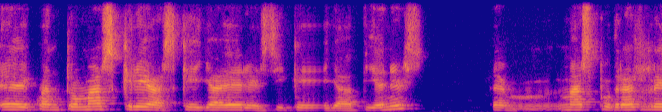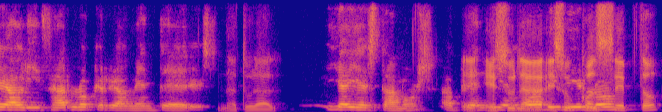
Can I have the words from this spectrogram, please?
eh, cuanto más creas que ya eres y que ya tienes, eh, más podrás realizar lo que realmente eres. Natural. Y ahí estamos, Eh, aprendiendo es, una, a es un concepto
